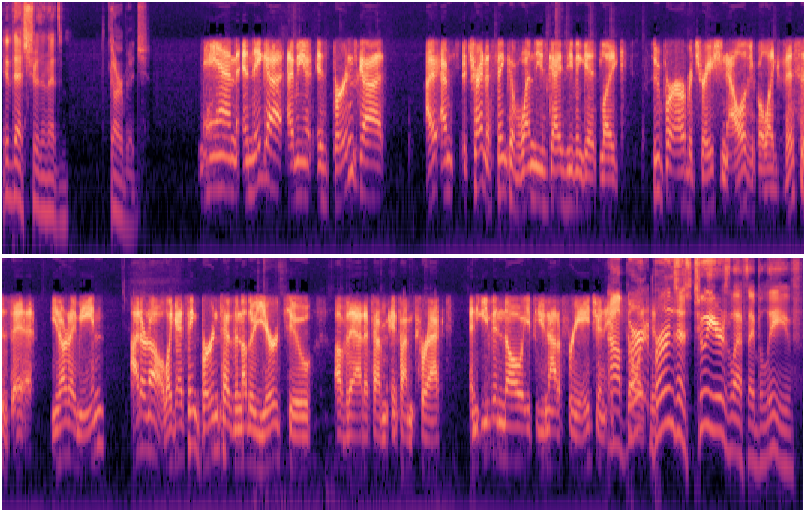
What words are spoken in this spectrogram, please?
If that's true, then that's garbage. Man, and they got. I mean, is Burnes got? I, I'm trying to think of when these guys even get like super arbitration eligible. Like this is it. You know what I mean? I don't know. Like I think Burnes has another year or two of that if I'm if I'm correct. And even though if he's not a free agent, still Bur- his- Burnes has two years left, I believe.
